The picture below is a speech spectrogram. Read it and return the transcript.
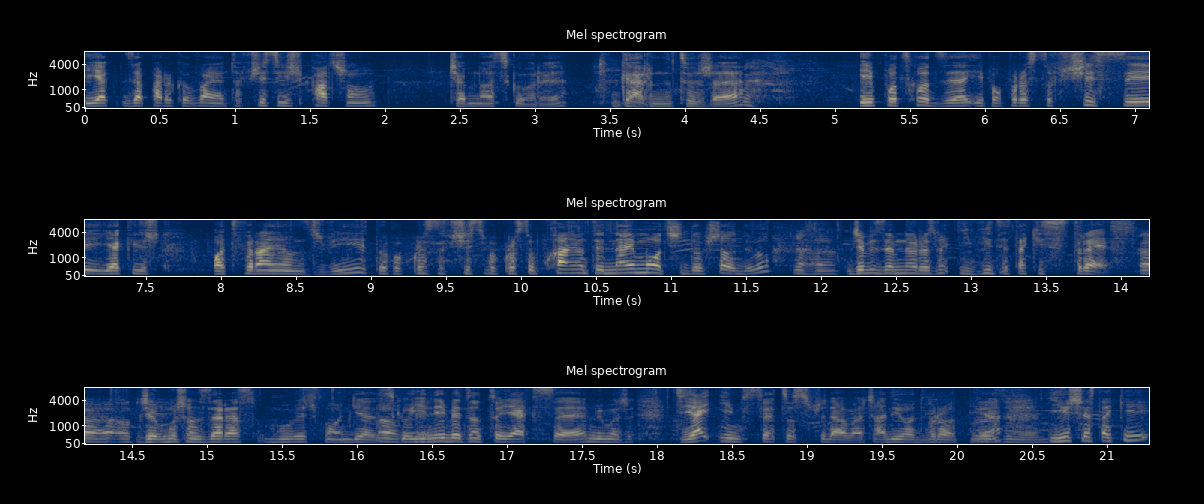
i jak zaparkowałem, to wszyscy już patrzą ciemnoskóry, w garniturze i podchodzę i po prostu wszyscy jak już otwierają drzwi, to po prostu wszyscy po prostu pchają te najmłodsi do przodu, Aha. żeby ze mną rozmawiać i widzę taki stres. A, okej. Że muszą zaraz mówić po angielsku Okej. i nie wiedzą, co ja chcę, mimo że ja im chcę to sprzedawać, a nie odwrotnie. Rozumiem. I już jest taki,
